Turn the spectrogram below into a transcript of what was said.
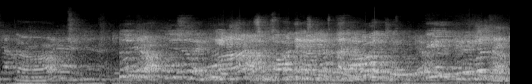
Tā. Otrā pusē Mārcis, skaties, kas tā ir palicis. Pilītais.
